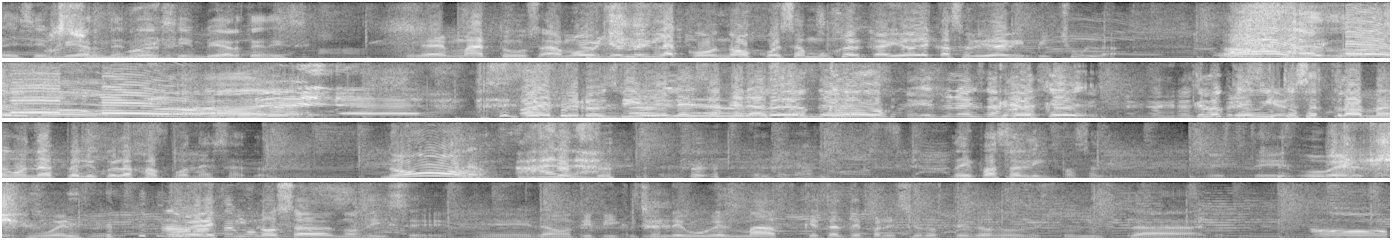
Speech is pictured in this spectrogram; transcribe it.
ahí se invierten, ahí se invierten, dice. Cuidado, Matus. Amor, yo no la conozco. Esa mujer cayó de casualidad en mi pichula. Ah, no. Ay, Oye, pero sí, es la exageración de es, es una Creo exageración. que, es una exageración, creo que pero he es visto esa trama en una película japonesa. creo. No, Ala. De ahí pasa el link, pasa el link. Este, Uber, Uber, Uber Espinosa nos dice, eh, la notificación de Google Maps, ¿qué tal te pareció los telos donde estuviste? Claro. no.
